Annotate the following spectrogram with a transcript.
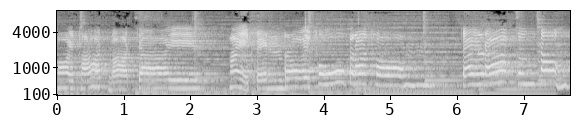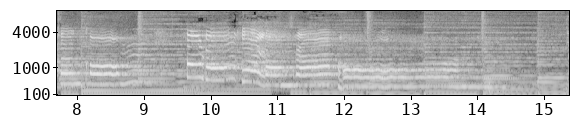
คอยพัดบาดใจ ให้เป็นรอยทุกข์ระทมใจรักจึงต้องคืนคมเพราะร้องเพื่อลมรักลวงด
